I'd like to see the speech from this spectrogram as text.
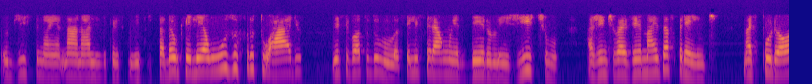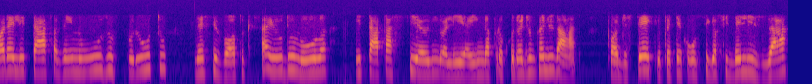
Eu disse na, na análise que eu escrevi para o Estadão que ele é um usufrutuário desse voto do Lula. Se ele será um herdeiro legítimo, a gente vai ver mais à frente. mas por hora ele está fazendo um uso fruto desse voto que saiu do Lula e está passeando ali ainda à procura de um candidato. Pode ser que o PT consiga fidelizar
